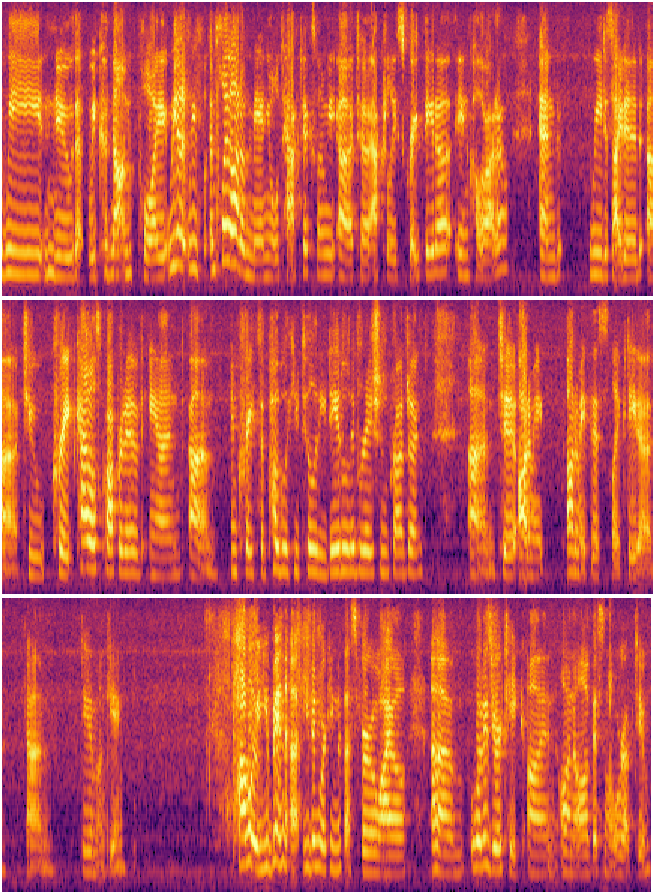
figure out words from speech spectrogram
we knew that we could not employ we had, we employed a lot of manual tactics when we uh, to actually scrape data in Colorado, and we decided uh, to create Catalyst Cooperative and um, and create the Public Utility Data Liberation Project um, to automate automate this like data um, data monkeying. Pablo, you've been uh, you've been working with us for a while. Um, what is your take on on all of this and what we're up to?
